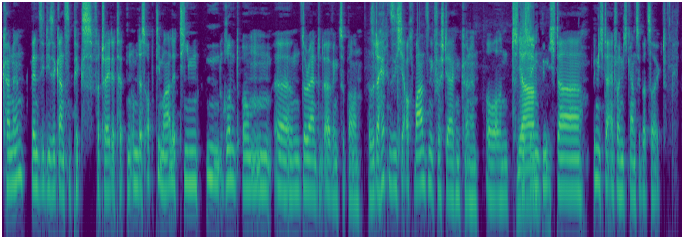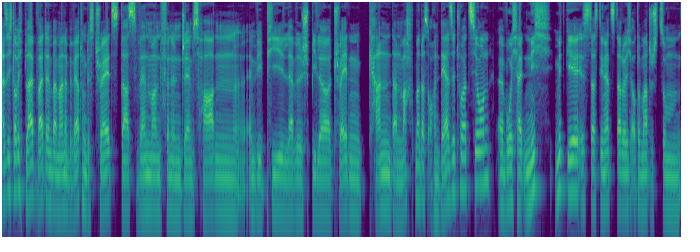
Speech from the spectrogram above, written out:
können, wenn sie diese ganzen Picks vertradet hätten, um das optimale Team rund um ähm, Durant und Irving zu bauen. Also da hätten sie sich ja auch wahnsinnig verstärken können. Und ja. deswegen bin ich da bin ich da einfach nicht ganz überzeugt. Also ich glaube, ich bleibe weiterhin bei meiner Bewertung des Trades, dass wenn man für einen James Harden MVP-Level-Spieler traden kann, dann macht man das auch in der Situation. Äh, wo ich halt nicht mitgehe, ist, dass die Nets dadurch automatisch zum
